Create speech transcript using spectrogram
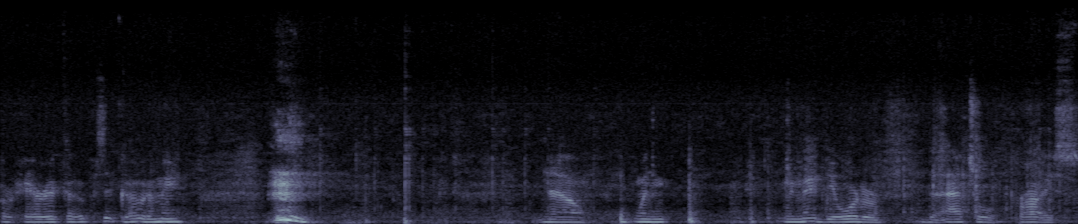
or area code zip code I mean. Now when we made the order the actual price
